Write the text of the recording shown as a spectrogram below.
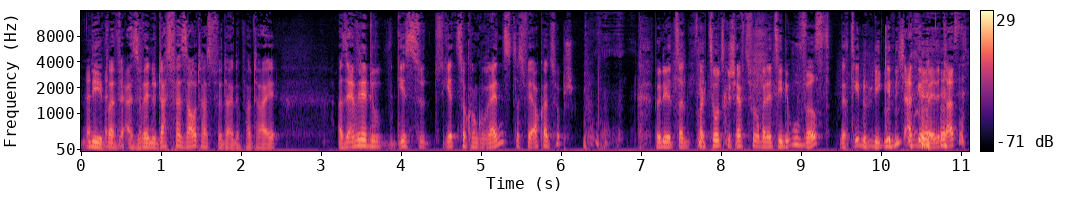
Nee, also wenn du das versaut hast für deine Partei. Also entweder du gehst zu, jetzt zur Konkurrenz, das wäre auch ganz hübsch wenn du jetzt dann Fraktionsgeschäftsführer bei der CDU wirst, nachdem du Linke nicht angemeldet hast.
